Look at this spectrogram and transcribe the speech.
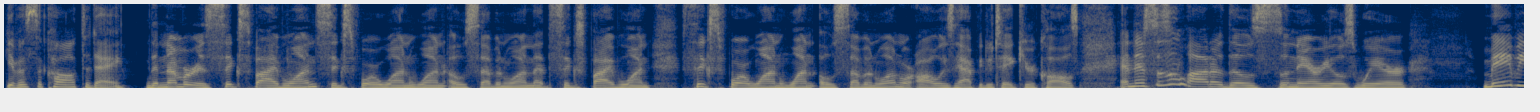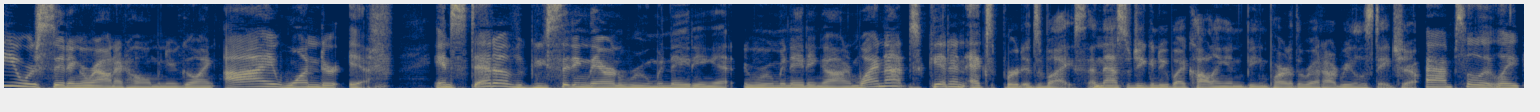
give us a call today. The number is 651 641 1071. That's 651 641 1071. We're always happy to take your calls. And this is a lot of those scenarios where maybe you were sitting around at home and you're going, I wonder if. Instead of sitting there and ruminating it, ruminating on, why not get an expert advice? And that's what you can do by calling and being part of the Red Hot Real Estate Show. Absolutely.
